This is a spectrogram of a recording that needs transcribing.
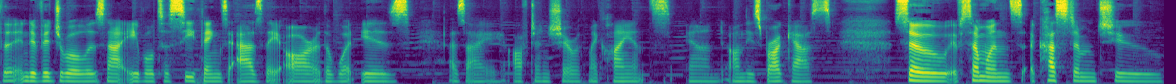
the individual is not able to see things as they are, the what is, as I often share with my clients and on these broadcasts. So if someone's accustomed to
